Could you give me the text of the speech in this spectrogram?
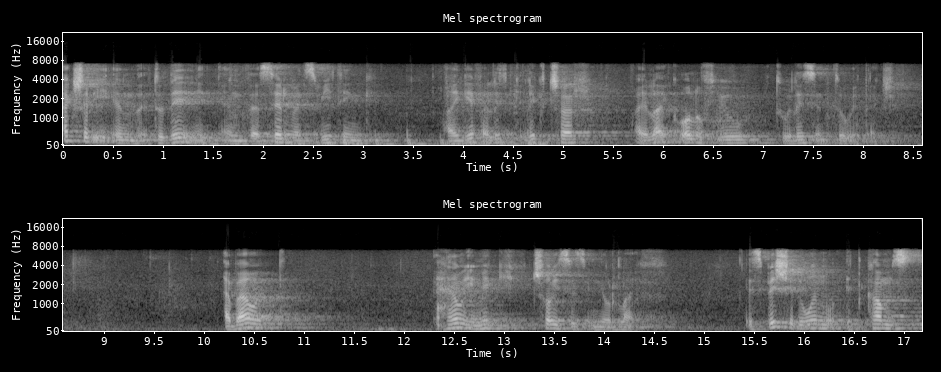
Actually, in the, today in the servants' meeting, I gave a lecture. I like all of you to listen to it actually. About how you make choices in your life, especially when it comes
